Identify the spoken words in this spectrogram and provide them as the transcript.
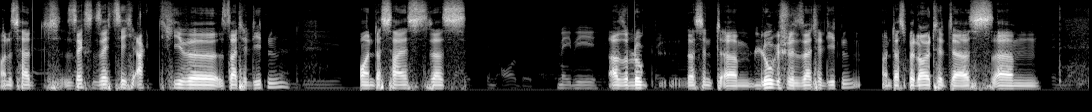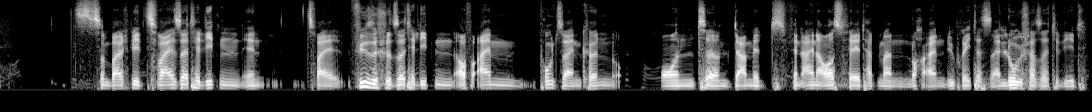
Und es hat 66 aktive Satelliten. Und das heißt, dass also das sind ähm, logische Satelliten. Und das bedeutet, dass ähm, zum Beispiel zwei Satelliten, in, zwei physische Satelliten auf einem Punkt sein können. Und ähm, damit, wenn einer ausfällt, hat man noch einen übrig. Das ist ein logischer Satellit.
